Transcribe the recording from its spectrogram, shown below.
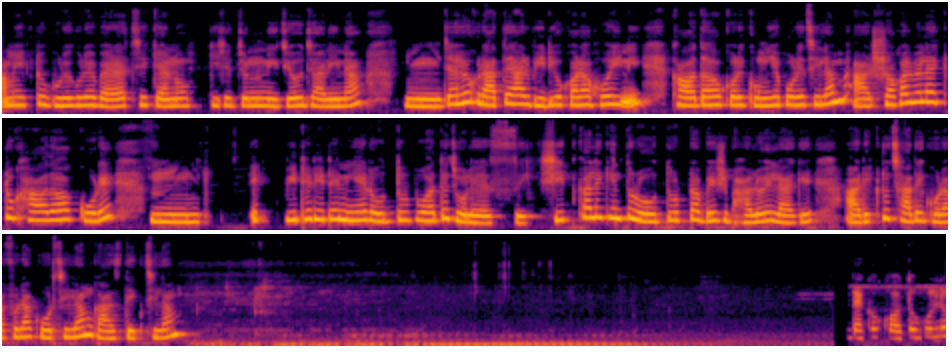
আমি একটু ঘুরে ঘুরে বেড়াচ্ছি, কেন কিসের জন্য নিজেও জানি না। যাই হোক, রাতে আর ভিডিও করা হয়নি। খাওয়া দাওয়া করে ঘুমিয়ে পড়েছিলাম। আর সকালবেলা একটু খাওয়া দাওয়া করে পিঠে টিঠে নিয়ে রৌদ্দুর পোহাতে চলে এসেছি। শীতকালে কিন্তু রৌদ্দুরটা বেশ ভালোই লাগে। আর একটু ছাদে ঘোরাফেরা করছিলাম, গাছ দেখছিলাম। দেখো কতগুলো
